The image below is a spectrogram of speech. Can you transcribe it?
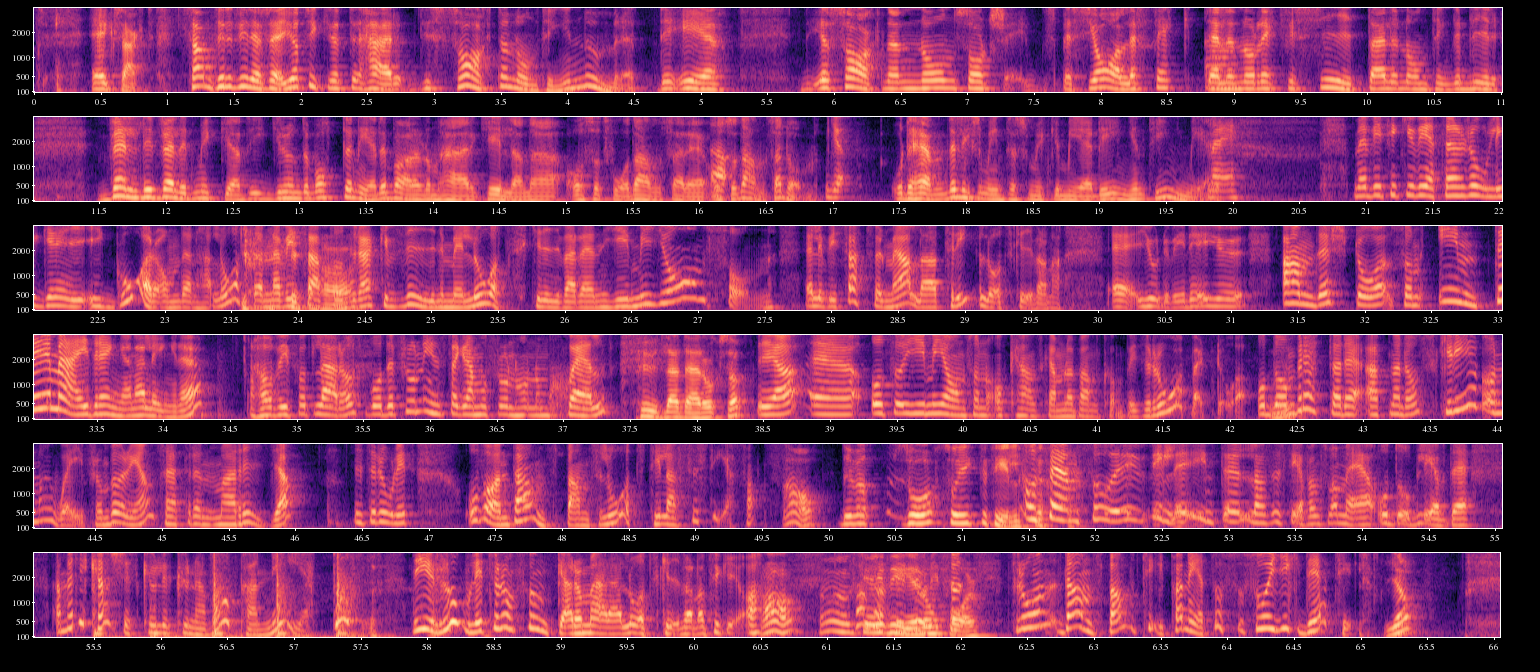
Exakt. Samtidigt vill jag säga, jag tycker att det här, det saknar någonting i numret. Det är... Jag saknar någon sorts specialeffekt eller någon rekvisita eller någonting. Det blir väldigt, väldigt mycket att i grund och botten är det bara de här killarna och så två dansare och så dansar de. Ja. Och det händer liksom inte så mycket mer, det är ingenting mer. Nej. Men vi fick ju veta en rolig grej igår om den här låten när vi satt och Ja. drack vin med låtskrivaren Jimmy Jansson. Eller vi satt väl med alla tre låtskrivarna, eh, gjorde vi. Det är ju Anders då som inte är med i Drängarna längre. Har vi fått lära oss, både från Instagram och från honom själv. Pudlar där också. Ja, eh, och så Jimmy Jansson och hans gamla bandkompis Robert då. Och de berättade att när de skrev On My Way från början så hette den Maria, lite roligt, och var en dansbandslåt till Lasse Stefans. Ja, det var så, så gick det till. Och sen så ville inte Lasse Stefans vara med och då blev det, ja men det kanske skulle kunna vara Panetos. Det är roligt hur de funkar de här låtskrivarna tycker jag. Ja, vilka Fantastiskt idéer de roligt. Så, får. från dansband till Panetos, så gick det till. Ja.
